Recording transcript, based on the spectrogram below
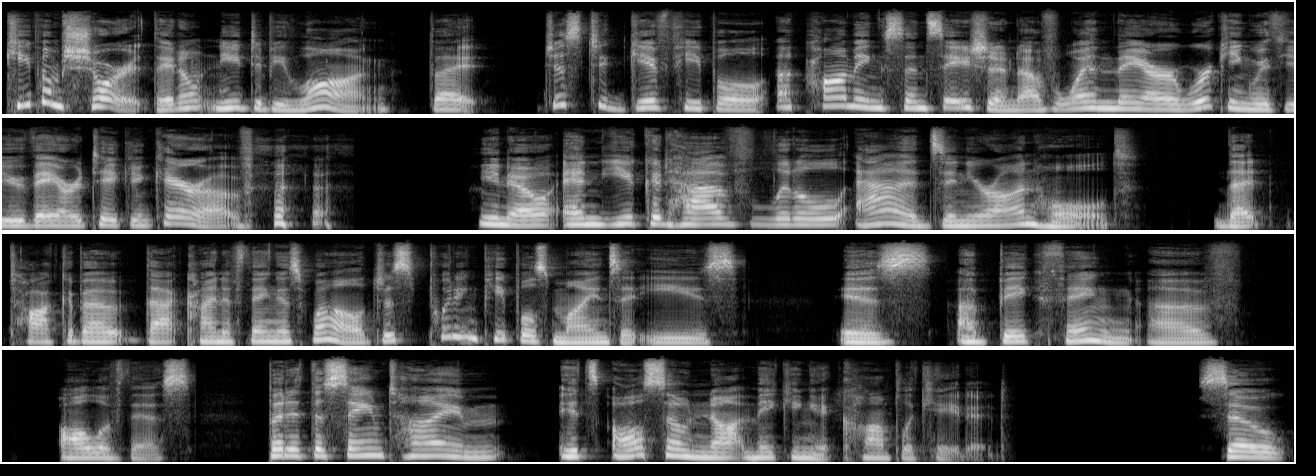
keep them short. They don't need to be long, but just to give people a calming sensation of when they are working with you, they are taken care of. you know, and you could have little ads in your on hold that talk about that kind of thing as well. Just putting people's minds at ease is a big thing of all of this. But at the same time, it's also not making it complicated. So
